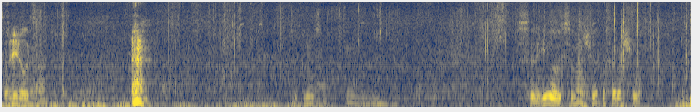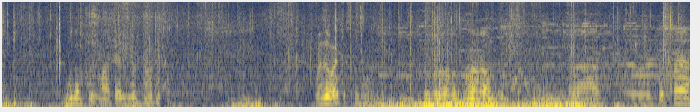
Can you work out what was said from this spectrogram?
Сергій Олександрович. Прекрасно. Сергій Олександрович, це хорошо. Будемо знати, як звертатися. Визивайте 102. Доброго ранку. Е, е, ДП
